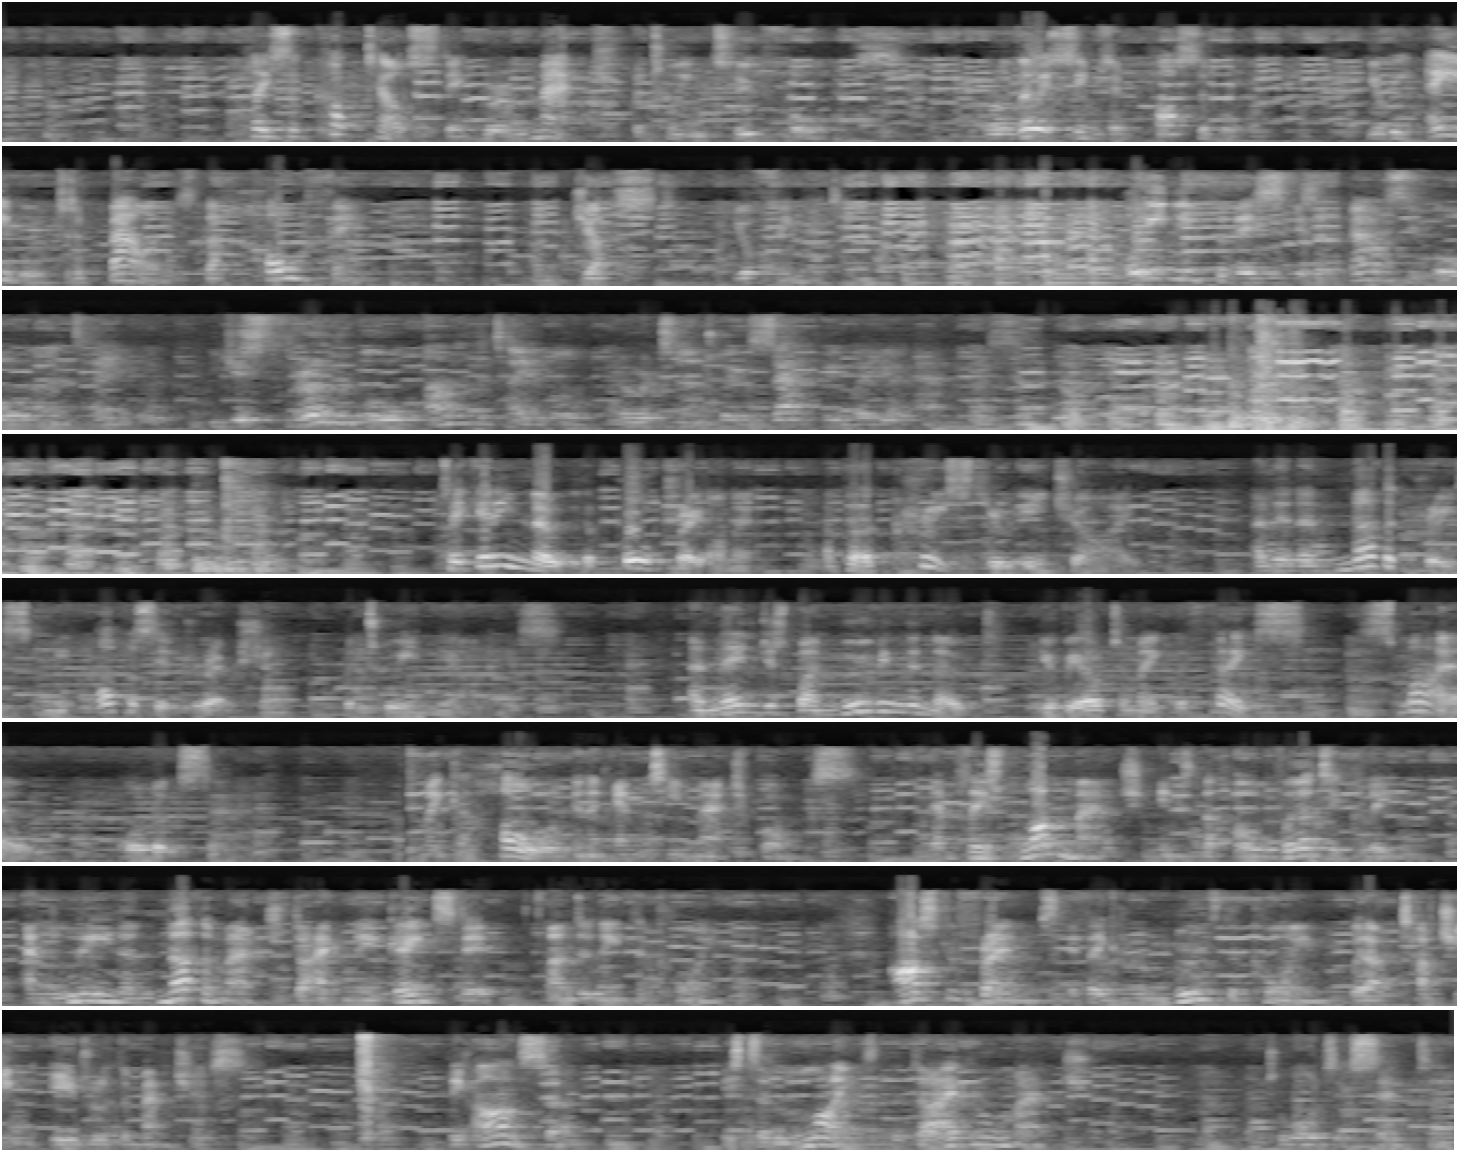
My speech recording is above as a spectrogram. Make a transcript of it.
Place a cocktail stick or a match between two forks. And although it seems impossible, you'll be able to balance the whole thing on just your fingertip. All you need for this is a bouncy ball and a table. You just throw the ball under the table and return to exactly where your hand is. Take any note with a portrait on it and put a crease through each eye, and then another crease in the opposite direction between the eyes. And then just by moving the note, you'll be able to make the face smile or look sad make a hole in an empty matchbox. Then place one match into the hole vertically and lean another match diagonally against it underneath the coin. Ask your friends if they can remove the coin without touching either of the matches. The answer is to light the diagonal match towards its centre.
